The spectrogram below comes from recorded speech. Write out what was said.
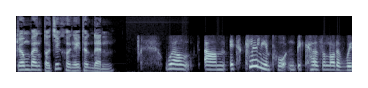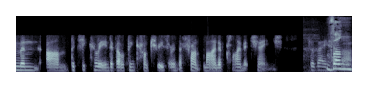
trong ban tổ chức hội nghị thượng đỉnh. Well, um, it's clearly important because a lot of women, um, particularly in developing countries, are in the front line of climate change. Vâng,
